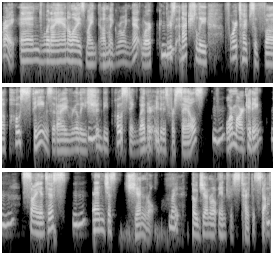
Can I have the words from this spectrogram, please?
Right. And when I analyze my uh, my growing network, Mhm. there's actually four types of uh, post themes that I really Mhm. should be posting, whether it is for sales Mhm. or marketing, Mhm. scientists, Mhm. and just general. Right. So general interest type of stuff.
